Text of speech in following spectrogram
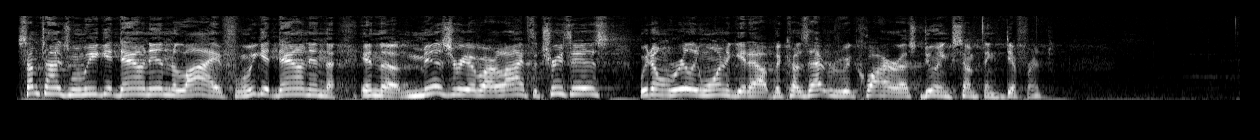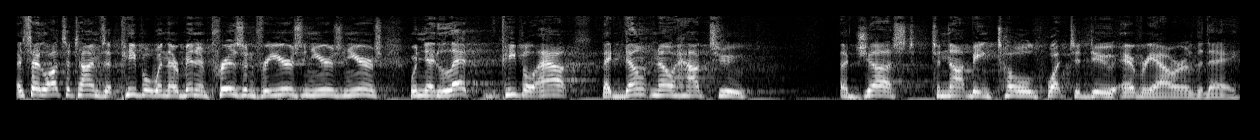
Sometimes when we get down in the life, when we get down in the, in the misery of our life, the truth is we don't really want to get out because that would require us doing something different. They say lots of times that people, when they've been in prison for years and years and years, when they let people out, they don't know how to adjust to not being told what to do every hour of the day.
